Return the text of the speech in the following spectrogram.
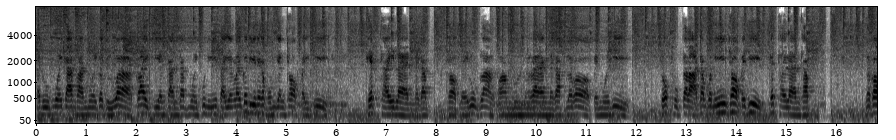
กระดูกมวยการผ่านมวยก็ถือว่าใกล้เคียงกันครับมวยคู่นี้แต่อย่างไรก็ดีนะครับ ผมยังชอบไปที่เพชรไทยแลนด์นะครับ ชอบในรูปร่างความรุนแรงนะครับ แล้วก็เป็นมวยที่ชกถูกตลาดครับวันนี้ชอบไปที่เพชรไทยแลนด์ครับ แล้วก็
